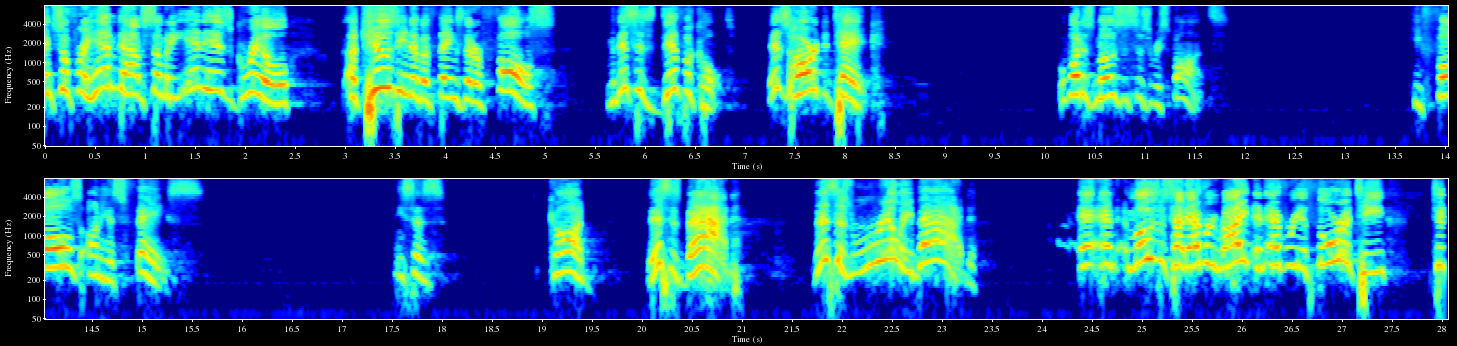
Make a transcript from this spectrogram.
And so for him to have somebody in his grill accusing him of things that are false, I mean, this is difficult. This is hard to take. But what is Moses' response? He falls on his face. He says, God, this is bad. This is really bad. And, and, Moses had every right and every authority to,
